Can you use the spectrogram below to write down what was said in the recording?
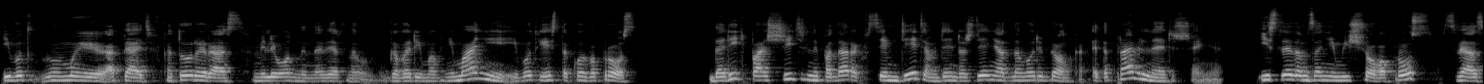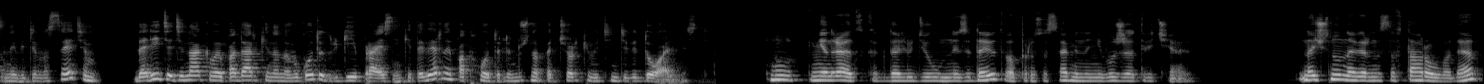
И вот мы опять в который раз, в миллионный, наверное, говорим о внимании. И вот есть такой вопрос. Дарить поощрительный подарок всем детям в день рождения одного ребенка – это правильное решение? И следом за ним еще вопрос, связанный, видимо, с этим. Дарить одинаковые подарки на Новый год и другие праздники – это верный подход или нужно подчеркивать индивидуальность? Ну, мне нравится, когда люди умные задают вопрос, а сами на него же отвечают. Начну, наверное, со второго, да?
